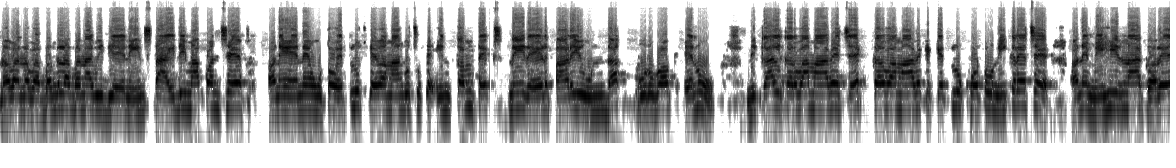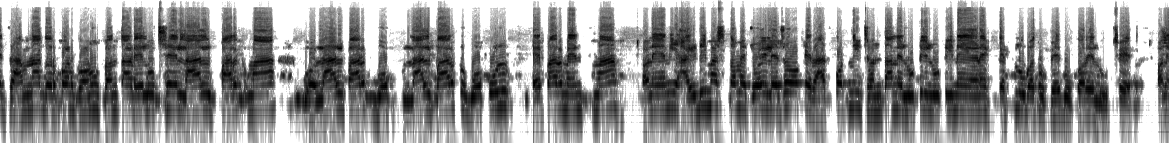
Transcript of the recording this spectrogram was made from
નવા નવા બંગલા બનાવી દે, એની ઇન્સ્ટા આઈડી માં પણ છે. અને એને હું તો એટલું જ કહેવા માંગુ છું કે ઇન્કમ ટેક્સની રેડ પાડી ઊંડક પૂર્વક એનું નિકાલ કરવામાં આવે ચેક કરવામાં આવે કે કેટલું ખોટું નીકળે છે. અને મિહિરના ઘરે જામનગર પણ ઘણું સંતાડેલું છે. લાલ પાર્કમાં, લાલ પાર્ક લાલ પાર્ક ગોકુલ એપાર્ટમેન્ટમાં. અને એની આઈડી માં જ તમે જોઈ લેજો કે રાજકોટની જનતાને લૂંટી લૂંટીને એને કેટલું બધું ભેગું કરેલું છે. અને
